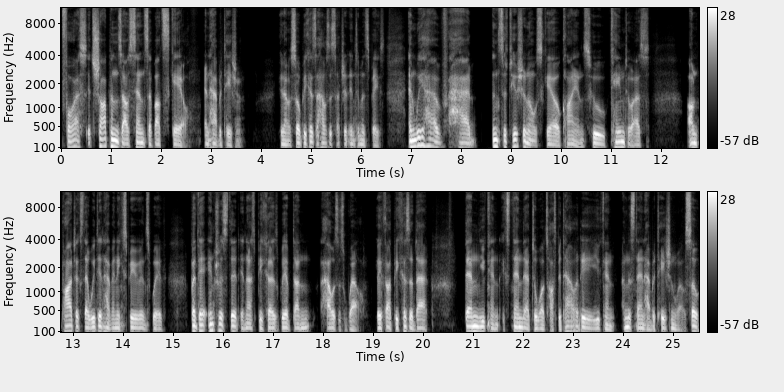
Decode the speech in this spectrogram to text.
For us, it sharpens our sense about scale and habitation. You know, so because the house is such an intimate space. And we have had institutional scale clients who came to us on projects that we didn't have any experience with, but they're interested in us because we have done houses well. They thought because of that, then you can extend that towards hospitality. You can understand habitation well. So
